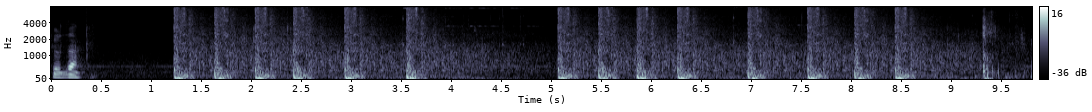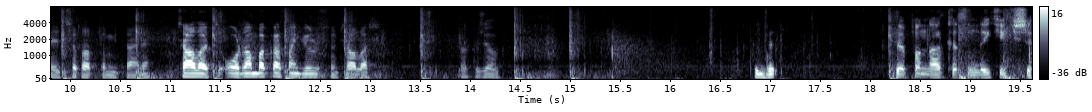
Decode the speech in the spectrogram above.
Şurada. Headshot attım bir tane. Çağlar oradan bakarsan görürsün Çağlar. Bakacağım. Deponun arkasında iki kişi.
